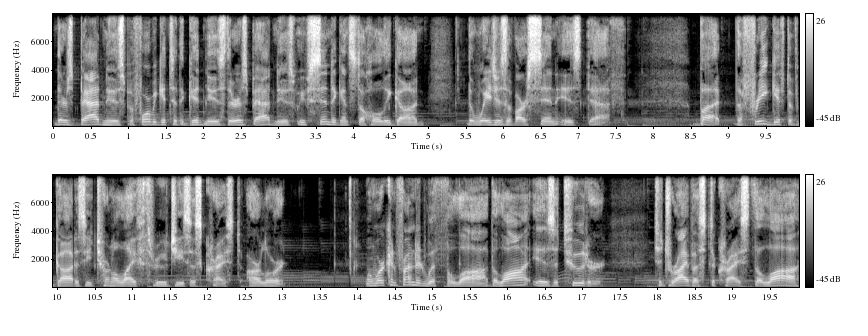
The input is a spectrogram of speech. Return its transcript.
there's bad news. Before we get to the good news, there is bad news. We've sinned against a holy God. The wages of our sin is death. But the free gift of God is eternal life through Jesus Christ our Lord. When we're confronted with the law, the law is a tutor to drive us to Christ. The law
